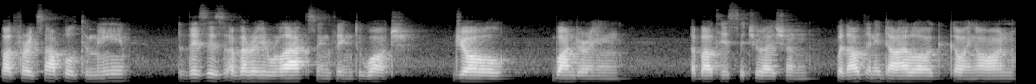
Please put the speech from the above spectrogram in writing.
But for example, to me, this is a very relaxing thing to watch. Joel wondering about his situation without any dialogue going on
